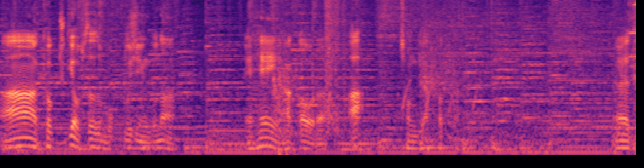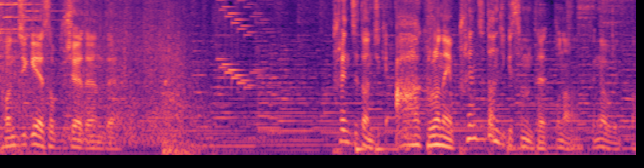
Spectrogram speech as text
아 격투기 없어서 못 부시는구나. 에헤이 아까워라. 아 전기 아깝다. 예, 던지기에서 부셔야 되는데. 프렌즈 던지기. 아 그러네. 프렌즈 던지기 쓰면 됐구나 생각해보니까.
